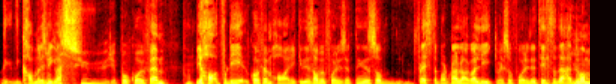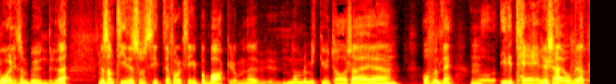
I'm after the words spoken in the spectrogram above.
de, de kan jo liksom ikke være sure på KFM. Vi har, fordi KFM har ikke de samme forutsetningene som flesteparten av laga. Likevel så får de det til. Så det er, man må liksom beundre det. Men samtidig så sitter folk sikkert på bakrommene når de ikke uttaler seg offentlig, og irriterer seg over at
